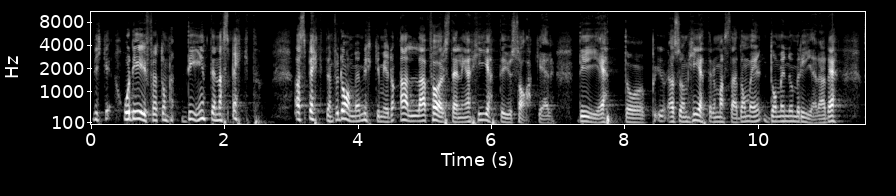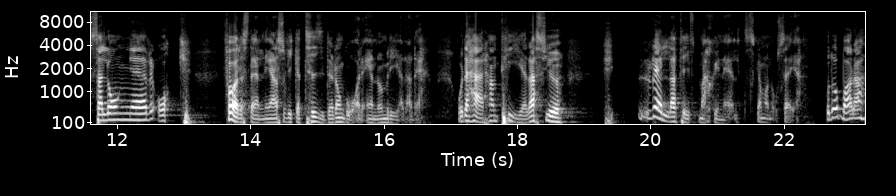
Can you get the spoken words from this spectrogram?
Vilket, och det är för att de, det är inte en aspekt. Aspekten för dem är mycket mer, alla föreställningar heter ju saker. D1 och, alltså de heter en massa, de är, de är numrerade. Salonger och föreställningar, alltså vilka tider de går, är numrerade. Och det här hanteras ju relativt maskinellt, ska man nog säga. Och då bara,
